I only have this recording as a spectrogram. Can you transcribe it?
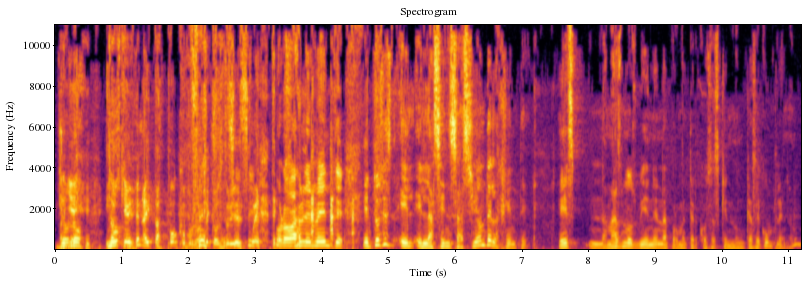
yo Oye, no... y no- los que viven ahí tampoco, porque no se construyó Sí, sí, el puente. Probablemente. Entonces, el- el- la sensación de la gente es, nada más nos vienen a prometer cosas que nunca se cumplen, ¿no?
